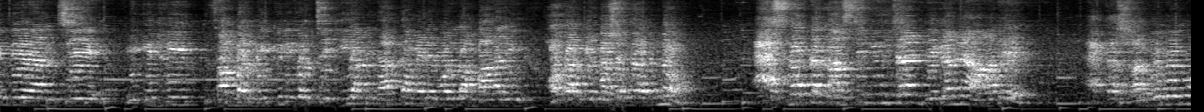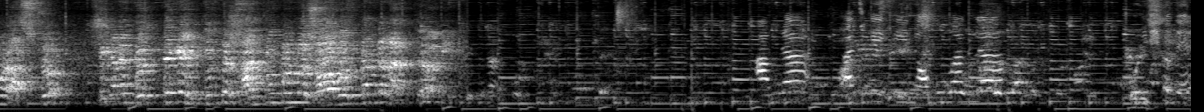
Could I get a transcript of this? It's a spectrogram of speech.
ইন্ডিয়ান সে ইডলি, সাম্বার বিক্রি করছে, কি আমি ধাক্কা মেরে বললাম, বাঙালি হকারকে বসাতে হবে? না অ্যাজ পার দ্য কনস্টিটিউশন যেখানে আমাদের একটা সার্বভৌম রাষ্ট্র, সেখানে প্রত্যেকের কিন্তু শান্তিপূর্ণ সহাবস্থানটা রাখতে হবে। আমরা আজকে এই নববাংলা পরিষদের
